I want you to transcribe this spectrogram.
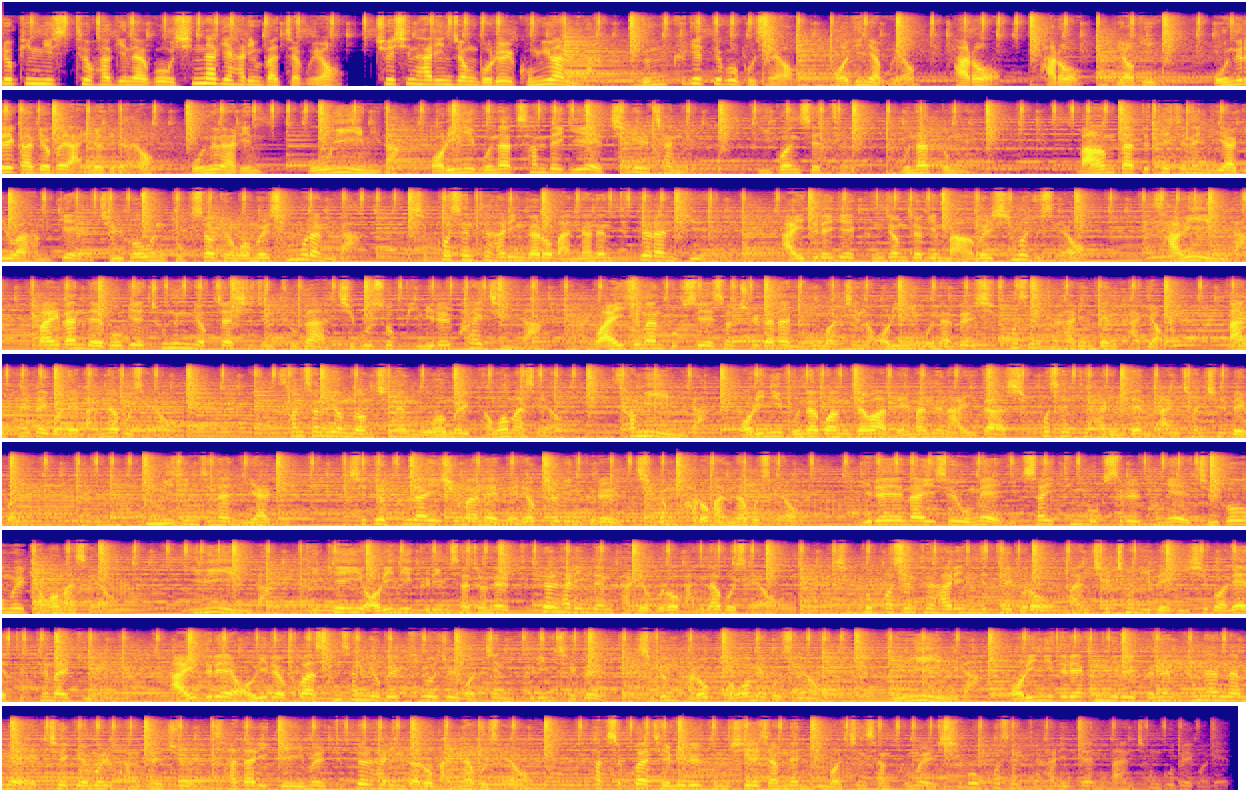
쇼핑 리스트 확인하고 신나게 할인받자고요. 최신 할인 정보를 공유합니다. 눈 크게 뜨고 보세요. 어디냐고요? 바로 바로 여기. 오늘의 가격을 알려드려요. 오늘 할인 5위입니다. 어린이 문학 302의 7일 창일 2권 세트 문학동네 마음 따뜻해지는 이야기와 함께 즐거운 독서 경험을 선물합니다. 10% 할인가로 만나는 특별한 기회. 아이들에게 긍정적인 마음을 심어주세요. 4위입니다. 빨간 내복의 초능력자 시즌2가 지구 속 비밀을 파헤칩니다. 와이즈만 북스에서 출간한 이 멋진 어린이 문학을 10% 할인된 가격 1,800원에 만나보세요. 상상력 넘치는 모험을 경험하세요. 3위입니다. 어린이 문학왕자와 매맞는 아이가 10% 할인된 11,700원에 흥미진진한 이야기 시드 플라이 슈만의 매력적인 글을 지금 바로 만나보세요. 미래의 나이세움의 익사이팅 복스를 통해 즐거움을 경험하세요. 2위입니다. DK 어린이 그림사전을 특별 할인된 가격으로 만나보세요. 19% 할인 혜택으로 17,220원에 득템할 기회. 아이들의 어휘력과 상상력을 키워줄 멋진 그림책을 지금 바로 경험해보세요. 1위입니다. 어린이들의 흥미를 끄는 흔한남매 액체 괴물 광탈출 사다리 게임을 특별 할인가로 만나보세요. 학습과 재미를 동시에 잡는 이 멋진 상품을 15% 할인된 11,900원에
